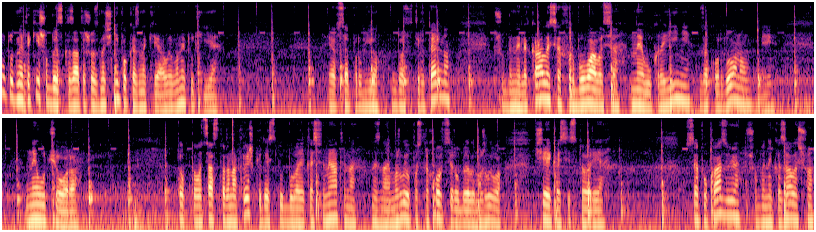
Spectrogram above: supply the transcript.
Ну, Тут не такі, щоб сказати, що значні показники, але вони тут є. Я все проб'ю досить ретельно, щоб не лякалися. Фарбувалося не в Україні, за кордоном і не учора. Тобто оця сторона кришки, десь тут була якась вмятина, не знаю, можливо по страховці робили, можливо ще якась історія. Все показую, щоб не казали, що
